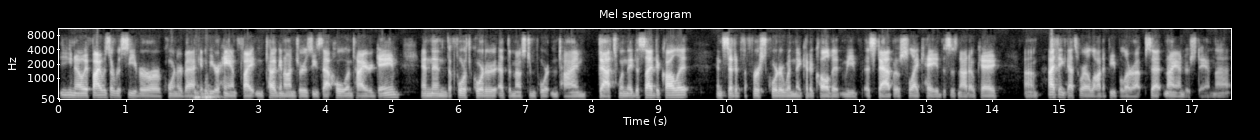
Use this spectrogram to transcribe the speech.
You know, if I was a receiver or a cornerback and we were hand fighting, tugging on jerseys that whole entire game, and then the fourth quarter at the most important time, that's when they decide to call it instead of the first quarter when they could have called it and we've established like, hey, this is not okay. Um, I think that's where a lot of people are upset, and I understand that.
